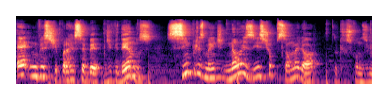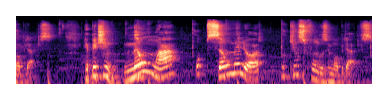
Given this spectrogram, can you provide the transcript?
é investir para receber dividendos, simplesmente não existe opção melhor do que os fundos imobiliários. Repetindo, não há opção melhor do que os fundos imobiliários.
